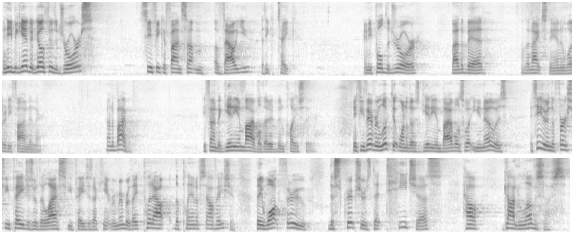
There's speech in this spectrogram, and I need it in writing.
And he began to go through the drawers see if he could find something of value that he could take. And he pulled the drawer by the bed on the nightstand, and what did he find in there? He found a Bible. He found a Gideon Bible that had been placed there. If you've ever looked at one of those Gideon Bibles, what you know is it's either in the first few pages or the last few pages, I can't remember. They put out the plan of salvation. They walk through the scriptures that teach us how God loves us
